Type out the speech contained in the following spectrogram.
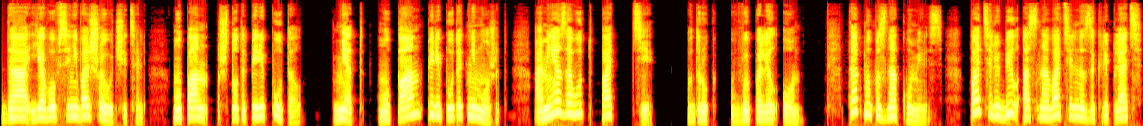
«Да, я вовсе не большой учитель. Мупан что-то перепутал. Нет, Мупан перепутать не может. А меня зовут Патти», — вдруг выпалил он. Так мы познакомились. Патти любил основательно закреплять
